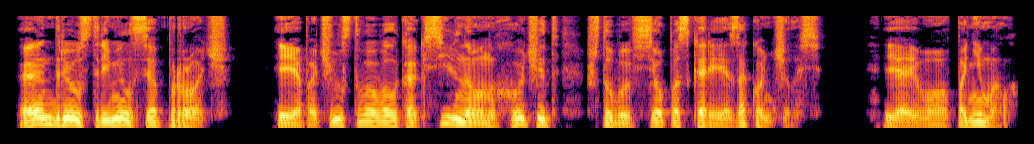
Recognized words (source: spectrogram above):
Эндрю устремился прочь, и я почувствовал, как сильно он хочет, чтобы все поскорее закончилось. Я его понимал.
